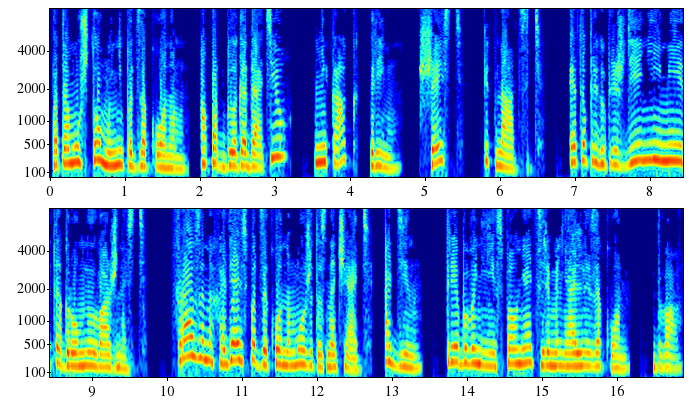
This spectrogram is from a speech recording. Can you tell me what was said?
потому что мы не под законом, а под благодатью? Никак. Рим. 6, 15. Это предупреждение имеет огромную важность. Фраза «находясь под законом» может означать 1. Требование исполнять церемониальный закон. 2.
